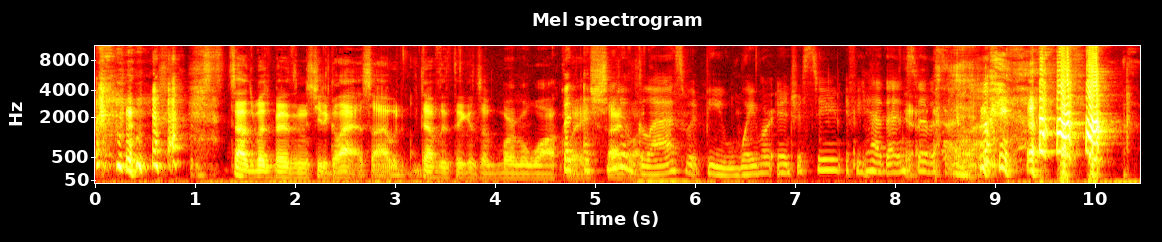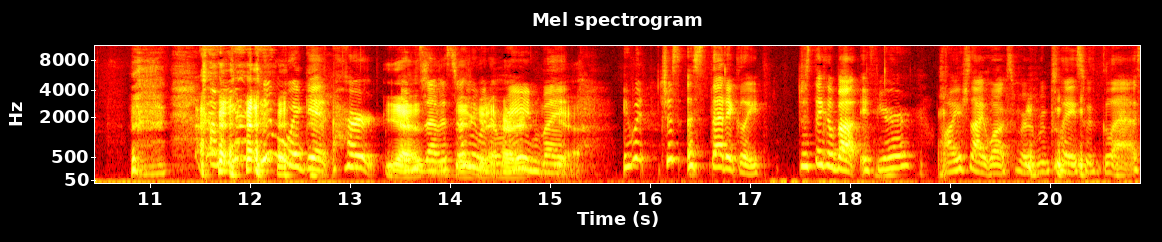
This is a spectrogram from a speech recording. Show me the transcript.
sounds much better than a sheet of glass. So I would definitely think it's a more of a walkway. But a sheet sidewalk. of glass would be way more interesting if you had that instead Yeah. of a sidewalk. I mean, people would get hurt yeah, and stuff, they'd especially with get the rain. But yeah. it would just aesthetically. Just think about if your all your sidewalks were replaced with glass.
